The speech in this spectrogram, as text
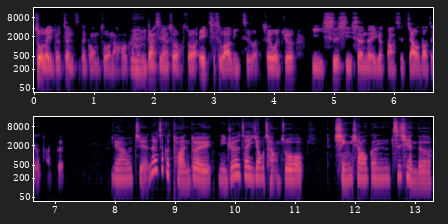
做了一个正职的工作，然后可能一嗯段时间说说，哎，其实我要离职了，所以我就以实习生的一个方式加入到这个团队。了解。那这个团队，你觉得在药厂做行销跟之前的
